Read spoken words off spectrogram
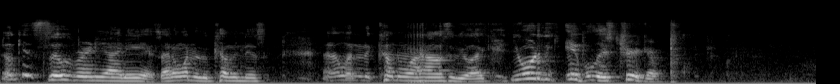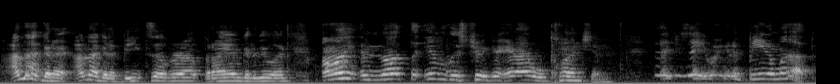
Don't get silver any ideas. I don't want him to come in this I don't want him to come to our house and be like, You're the Iblis trigger. I'm not gonna I'm not gonna beat Silver up, but I am gonna be like, I am not the Iblis trigger and I will punch him. How'd you say you weren't gonna beat him up?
